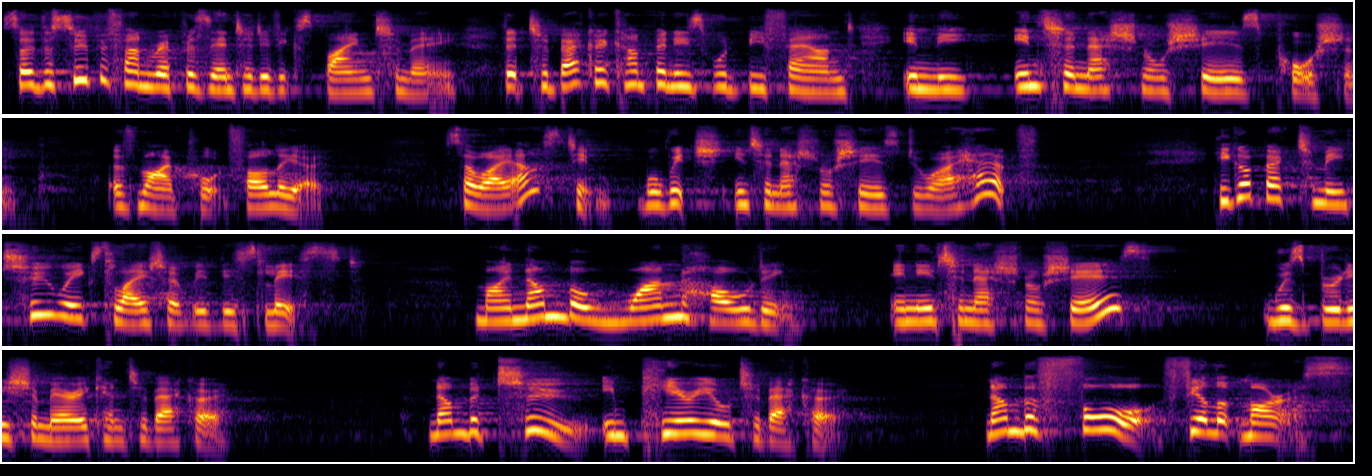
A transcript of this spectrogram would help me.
So, the Superfund representative explained to me that tobacco companies would be found in the international shares portion of my portfolio. So, I asked him, Well, which international shares do I have? He got back to me two weeks later with this list. My number one holding in international shares was British American tobacco. Number two, Imperial Tobacco. Number four, Philip Morris.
